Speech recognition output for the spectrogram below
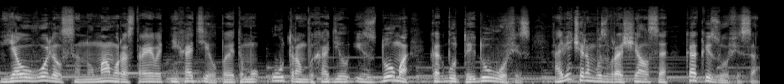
Я уволился, но маму расстраивать не хотел, поэтому утром выходил из дома, как будто иду в офис, а вечером возвращался, как из офиса.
